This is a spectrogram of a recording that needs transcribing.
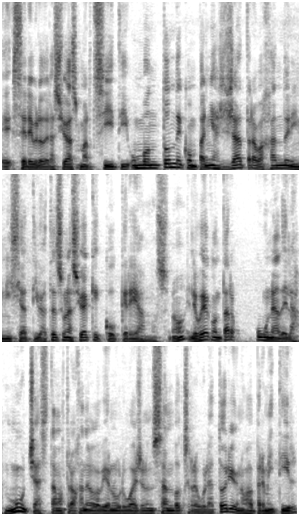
eh, Cerebro de la Ciudad Smart City, un montón de compañías ya trabajando en iniciativas. Esta es una ciudad que co-creamos. ¿no? Y les voy a contar una de las muchas. Estamos trabajando en el gobierno uruguayo en un sandbox regulatorio que nos va a permitir,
